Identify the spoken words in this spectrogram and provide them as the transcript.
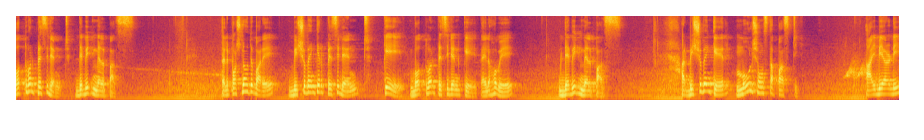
বর্তমান প্রেসিডেন্ট ডেভিড মেলপাস। তাহলে প্রশ্ন হতে পারে, বিশ্বব্যাংকের প্রেসিডেন্ট কে, বর্তমান প্রেসিডেন্ট কে? তাইলে হবে ডেভিড মেলপাস। আর বিশ্বব্যাংকের মূল সংস্থা পাঁচটি, IBRD,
